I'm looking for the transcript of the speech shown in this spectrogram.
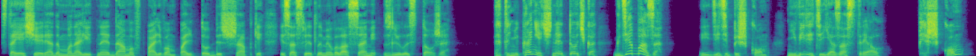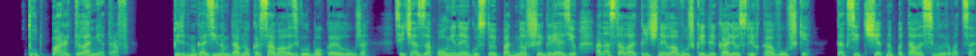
Стоящая рядом монолитная дама в палевом пальто без шапки и со светлыми волосами злилась тоже. «Это не конечная точка. Где база?» «Идите пешком. Не видите, я застрял». «Пешком? Тут пара километров». Перед магазином давно красовалась глубокая лужа. Сейчас, заполненная густой подмерзшей грязью, она стала отличной ловушкой для колес легковушки. Такси тщетно пыталась вырваться.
